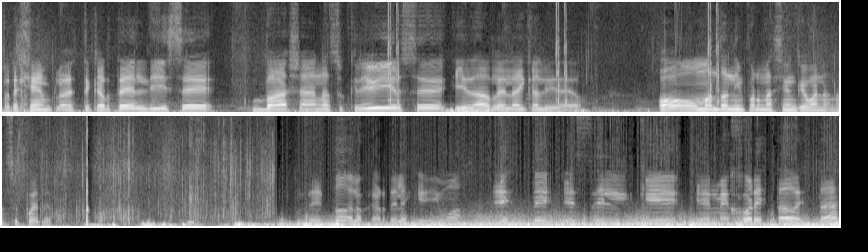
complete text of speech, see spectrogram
Por ejemplo, este cartel dice vayan a suscribirse y darle like al video. O un montón de información que bueno, no se puede leer. De todos los carteles que vimos, este es el que en mejor estado está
